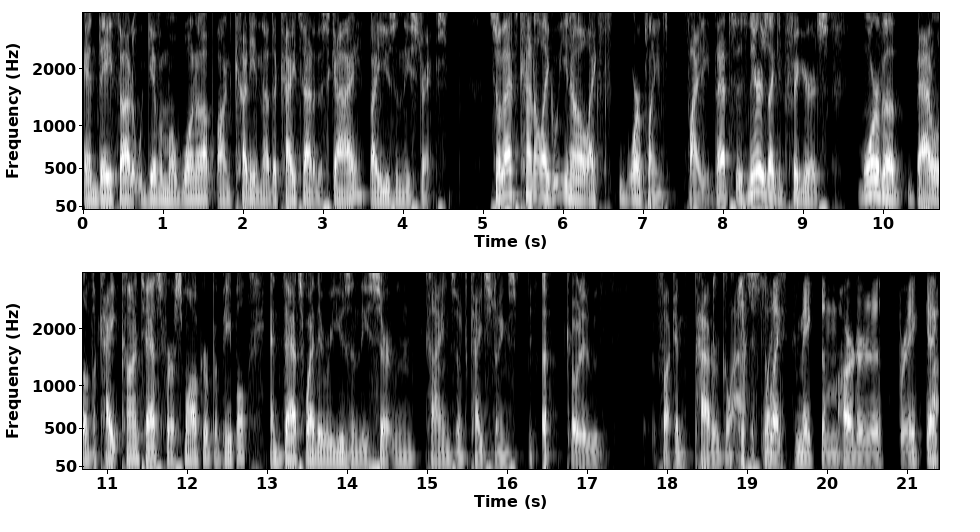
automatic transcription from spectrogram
and they thought it would give them a one up on cutting the other kites out of the sky by using these strings. So that's kind of like you know like warplanes fighting. That's as near as I can figure. It's more of a battle of a kite contest for a small group of people, and that's why they were using these certain kinds of kite strings coated with fucking powder glass, just to like, make them harder to break, I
